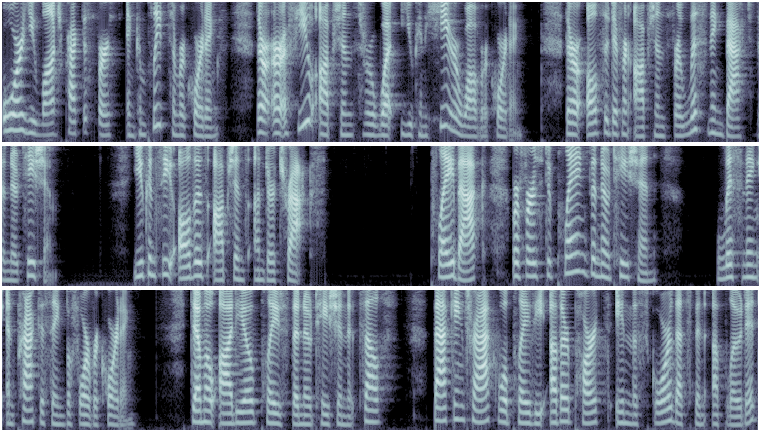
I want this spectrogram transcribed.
or you launch Practice First and complete some recordings, there are a few options for what you can hear while recording. There are also different options for listening back to the notation. You can see all those options under Tracks. Playback refers to playing the notation, listening, and practicing before recording. Demo audio plays the notation itself. Backing track will play the other parts in the score that's been uploaded.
